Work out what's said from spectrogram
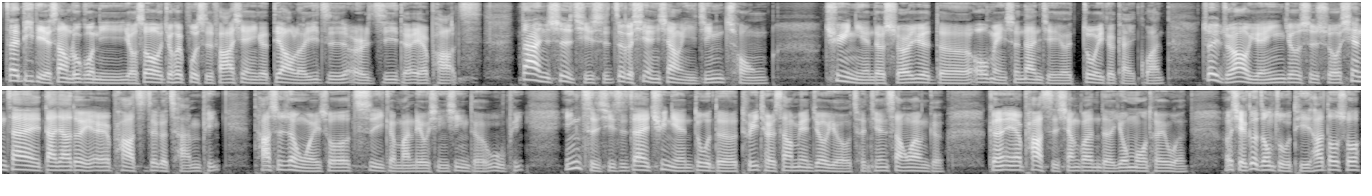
在地铁上，如果你有时候就会不时发现一个掉了一只耳机的 AirPods，但是其实这个现象已经从去年的十二月的欧美圣诞节有做一个改观。最主要原因就是说，现在大家对 AirPods 这个产品，它是认为说是一个蛮流行性的物品，因此其实在去年度的 Twitter 上面就有成千上万个跟 AirPods 相关的幽默推文，而且各种主题它都说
